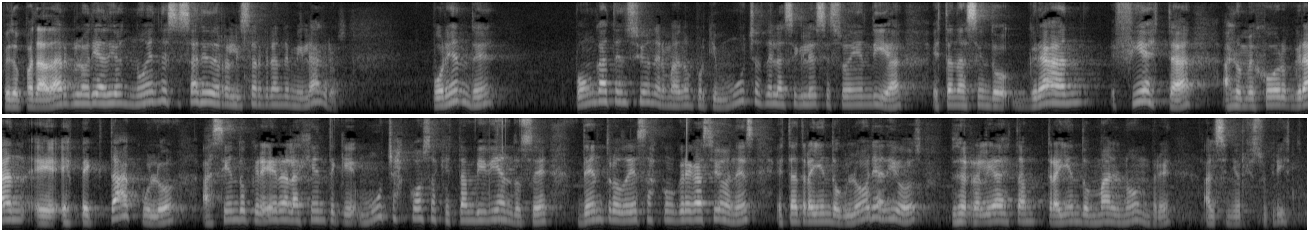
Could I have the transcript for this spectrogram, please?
pero para dar gloria a Dios no es necesario de realizar grandes milagros. Por ende, Ponga atención, hermano, porque muchas de las iglesias hoy en día están haciendo gran fiesta, a lo mejor gran eh, espectáculo, haciendo creer a la gente que muchas cosas que están viviéndose dentro de esas congregaciones está trayendo gloria a Dios, pero en realidad están trayendo mal nombre al Señor Jesucristo.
